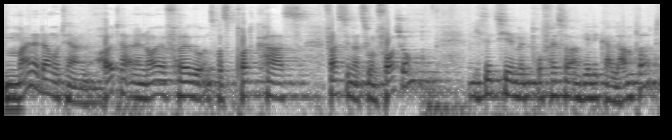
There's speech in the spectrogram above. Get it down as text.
Meine Damen und Herren, heute eine neue Folge unseres Podcasts Faszination Forschung. Ich sitze hier mit Professor Angelika Lampert.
